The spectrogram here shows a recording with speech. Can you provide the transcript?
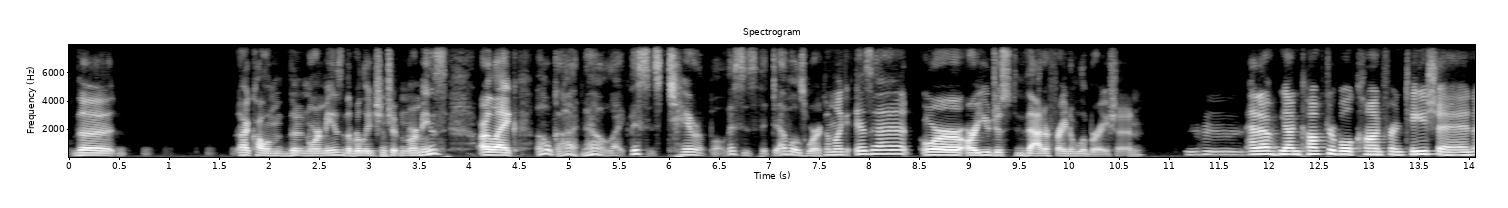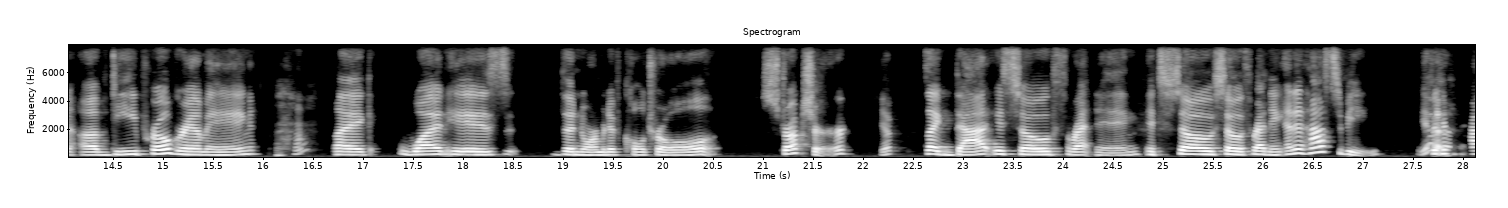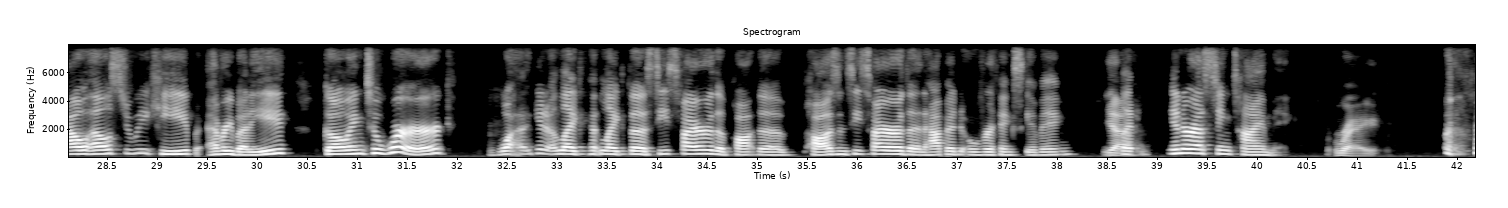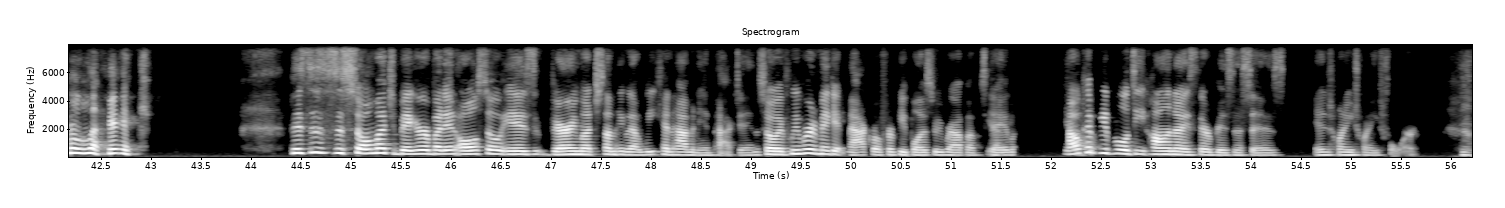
the I call them the normies, the relationship normies, are like, oh God, no, like this is terrible. This is the devil's work. I'm like, is it? Or are you just that afraid of liberation? Mm-hmm. And of the uncomfortable confrontation of deprogramming, uh-huh. like, what is the normative cultural structure like that is so threatening. It's so, so threatening. And it has to be. Yeah. Because how else do we keep everybody going to work mm-hmm. what you know, like like the ceasefire, the pa- the pause and ceasefire that happened over Thanksgiving. Yeah. Like interesting timing. right. like this is so much bigger, but it also is very much something that we can have an impact in. So if we were to make it macro for people as we wrap up today, Yeah. like, how can people decolonize their businesses in 2024?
